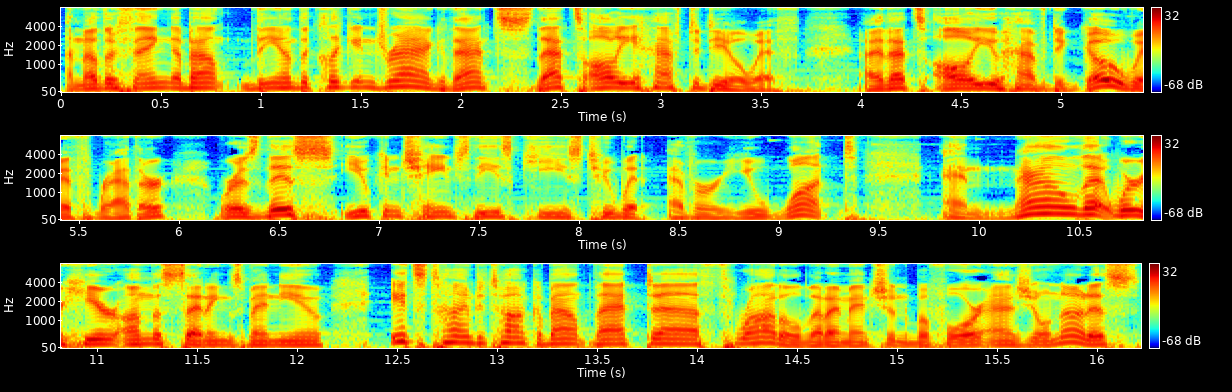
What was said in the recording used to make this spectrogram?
Another thing about the you know, the click and drag, that's that's all you have to deal with. Uh, that's all you have to go with, rather. Whereas this, you can change these keys to whatever you want. And now that we're here on the settings menu, it's time to talk about that uh, throttle that I mentioned before. As you'll notice,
